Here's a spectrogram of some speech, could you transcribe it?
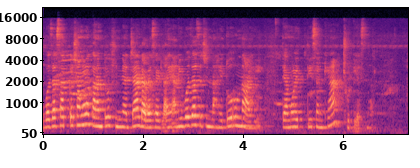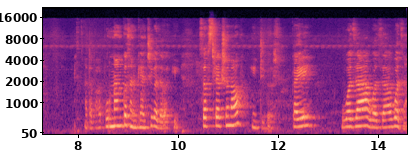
वजा सात कशामुळं? कारण तो शून्याच्या डाव्या साईडला आहे आणि वजाचं चिन्ह आहे तो ऋण आहे. त्यामुळे ती संख्या छोटी असणार. आता पहा पूर्णांक संख्यांची वजाबाकी. सबस्ट्रॅक्शन ऑफ इंटिगर्स काय येईल वजा वजा वजा.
